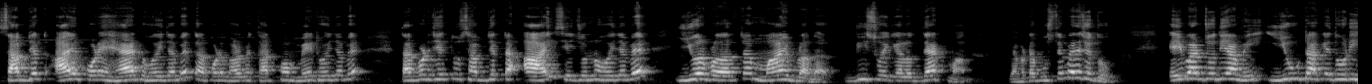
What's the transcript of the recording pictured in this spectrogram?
সাবজেক্ট আয়ের পরে হ্যাড হয়ে যাবে, তারপরে ভার্বের থার্ড ফর্ম মেট হয়ে যাবে, তারপরে যেহেতু সাবজেক্টটা আই সেই জন্য হয়ে যাবে ইয়োর ব্রাদারটা মাই ব্রাদার দিস হয়ে গেল দ্যাট মান্থ ব্যাপারটা বুঝতে পেরেছ তো? এইবার যদি আমি ইউটাকে ধরি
